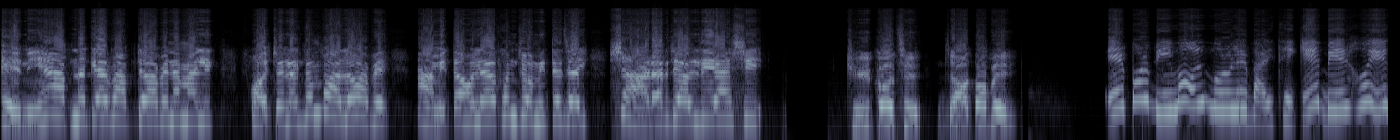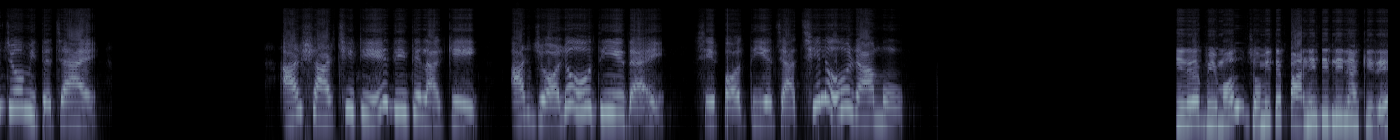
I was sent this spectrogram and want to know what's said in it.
এ নিয়ে আপনাকে আর ভাবতে হবে না মালিক। ফসল একদম ভালো হবে। আমি তাহলে এখন জমিতে যাই সার আর জল দিয়ে আসি। ঠিক আছে যা তবে। এরপর বিমল মোরলের বাড়ি থেকে বের হয়ে জমিতে যায়। আর সার ছিটিয়ে দিতে লাগে আর জলও দিয়ে দেয়। সে পথ দিয়ে যাচ্ছিল রামু। কিরে বিমল জমিতে পানি দিলি নাকি রে?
